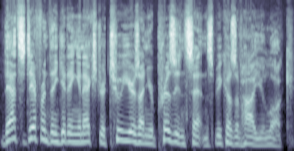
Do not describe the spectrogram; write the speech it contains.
that's different than getting an extra two years on your prison sentence because of how you look.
